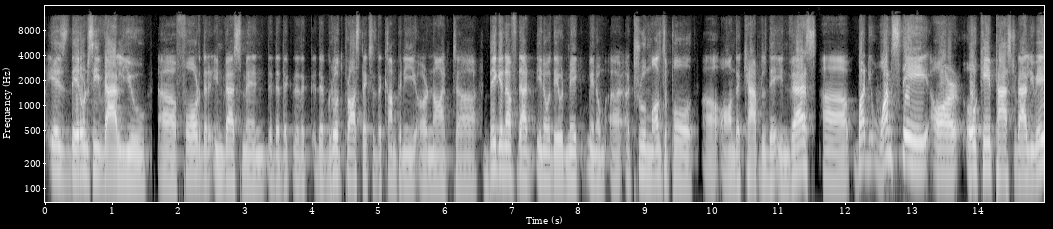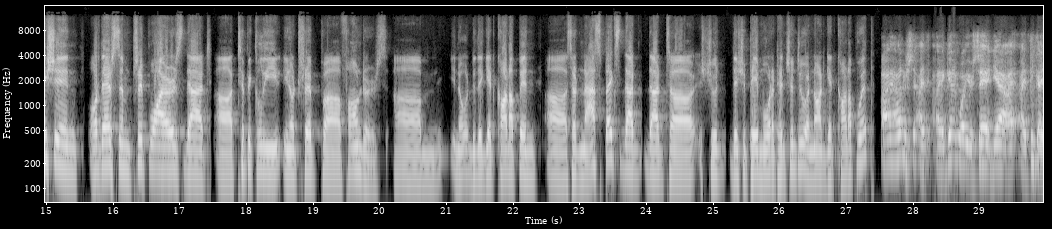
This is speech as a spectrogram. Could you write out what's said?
is they don't see value uh, for their investment, the, the, the, the, growth prospects of the company are not uh, big enough that you know they would make you know a, a true multiple uh, on the capital they invest. Uh, but once they are okay past valuation, or there's some tripwires that uh, typically you know trip uh, founders. Um, you know, do they get caught up in certain aspects that that should they should pay more attention to and not get caught up with? I understand. I, I get what you're saying. Yeah, I, I think I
